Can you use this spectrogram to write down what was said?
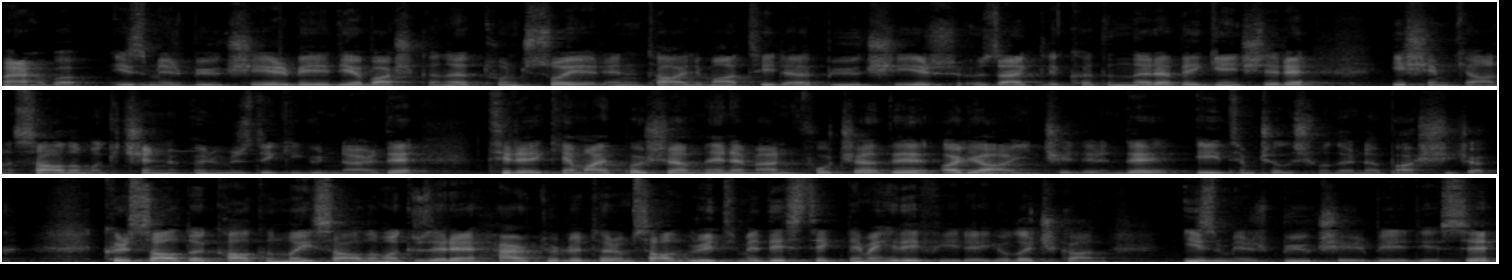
Merhaba, İzmir Büyükşehir Belediye Başkanı Tunç Soyer'in talimatıyla Büyükşehir özellikle kadınlara ve gençlere iş imkanı sağlamak için önümüzdeki günlerde Tire Kemalpaşa, Menemen, Foça ve Ali Ağa ilçelerinde eğitim çalışmalarına başlayacak. Kırsalda kalkınmayı sağlamak üzere her türlü tarımsal üretimi destekleme hedefiyle yola çıkan İzmir Büyükşehir Belediyesi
